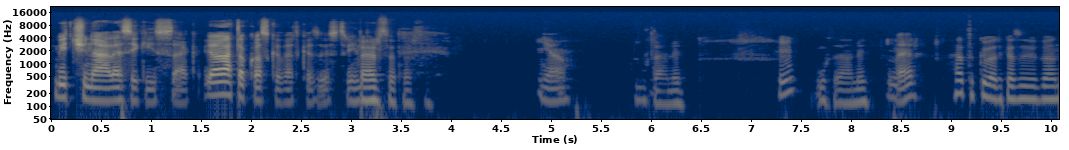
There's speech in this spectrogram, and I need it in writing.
Mit csinál, eszik, isszák. Ja, hát akkor az következő stream. persze, persze. Ja, Utáni. Hm? Utáni. mert Hát a következőben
